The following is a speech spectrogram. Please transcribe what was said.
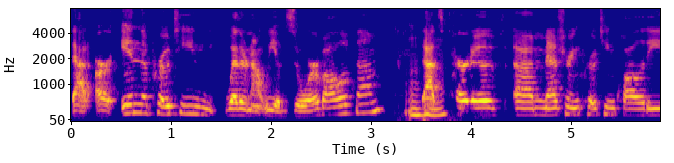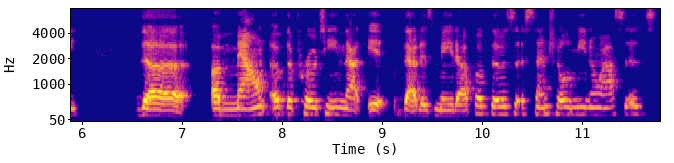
that are in the protein, whether or not we absorb all of them. That's Mhm. part of um, measuring protein quality. The amount of the protein that it that is made up of those essential amino acids.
